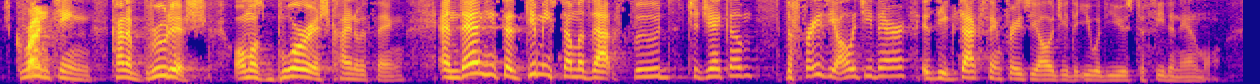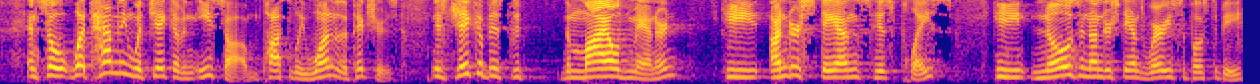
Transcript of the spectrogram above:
It's grunting, kind of brutish, almost boorish kind of a thing. And then he says, Give me some of that food to Jacob. The phraseology there is the exact same phraseology that you would use to feed an animal. And so, what's happening with Jacob and Esau, possibly one of the pictures, is Jacob is the, the mild mannered. He understands his place. He knows and understands where he's supposed to be.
